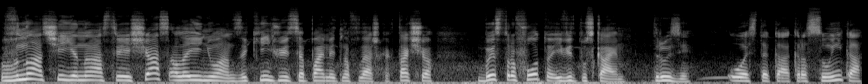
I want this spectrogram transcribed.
В нас ще є настрій час, але є нюанс. Закінчується пам'ять на флешках. Так що бистро фото і відпускаємо. Друзі, ось така красунька.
